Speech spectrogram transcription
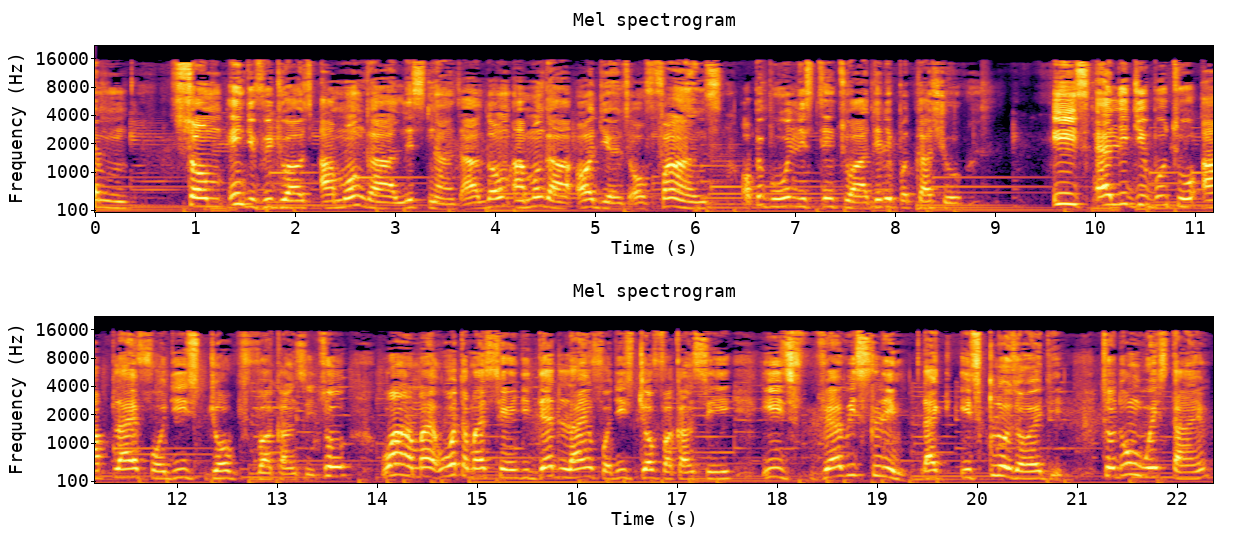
um, some individuals among our listeners, among our audience or fans or people who listen to our daily podcast show is eligible to apply for this job vacancy. So what am I what am I saying? The deadline for this job vacancy is very slim, like it's closed already. So don't waste time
